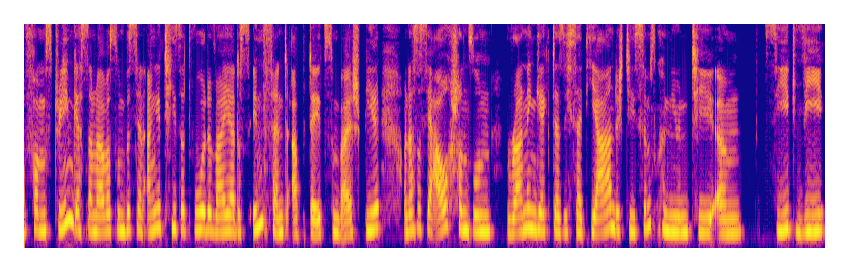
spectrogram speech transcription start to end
vom Stream gestern war, was so ein bisschen angeteasert wurde, war ja das Infant-Update zum Beispiel. Und das ist ja auch schon so ein Running Gag, der sich seit Jahren durch die Sims-Community ähm, zieht, wie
